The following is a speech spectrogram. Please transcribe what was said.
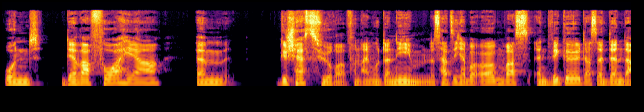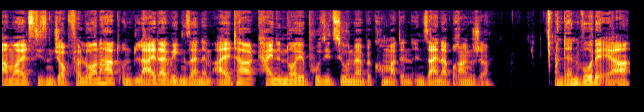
und der war vorher ähm, Geschäftsführer von einem Unternehmen. Das hat sich aber irgendwas entwickelt, dass er dann damals diesen Job verloren hat und leider wegen seinem Alter keine neue Position mehr bekommen hat in, in seiner Branche. Und dann wurde er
